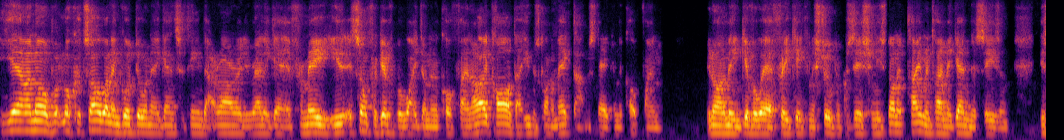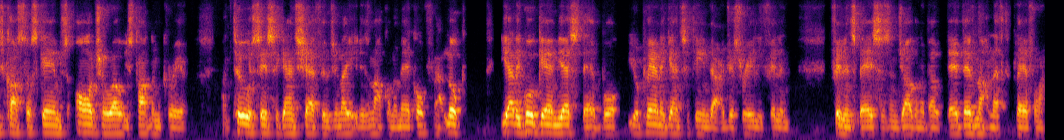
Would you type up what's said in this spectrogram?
Yeah, I know, but look, it's all well and good doing it against a team that are already relegated. For me, it's unforgivable what he done in the cup final. I called that he was going to make that mistake in the cup final. You know what I mean? Give away a free kick in a stupid position. He's done it time and time again this season. He's cost us games all throughout his Tottenham career. And two assists against Sheffield United is not going to make up for that. Look, he had a good game yesterday, but you're playing against a team that are just really filling filling spaces and jogging about. They, they've nothing left to play for.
